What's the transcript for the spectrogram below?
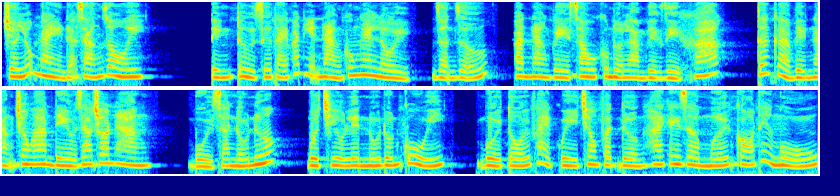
trời lúc này đã sáng rồi. Tính từ sư thái phát hiện nàng không nghe lời, giận dữ, phạt nàng về sau không được làm việc gì khác. Tất cả việc nặng trong am đều giao cho nàng. Buổi sáng nấu nước, buổi chiều lên núi đốn củi, buổi tối phải quỳ trong Phật đường hai canh giờ mới có thể ngủ.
